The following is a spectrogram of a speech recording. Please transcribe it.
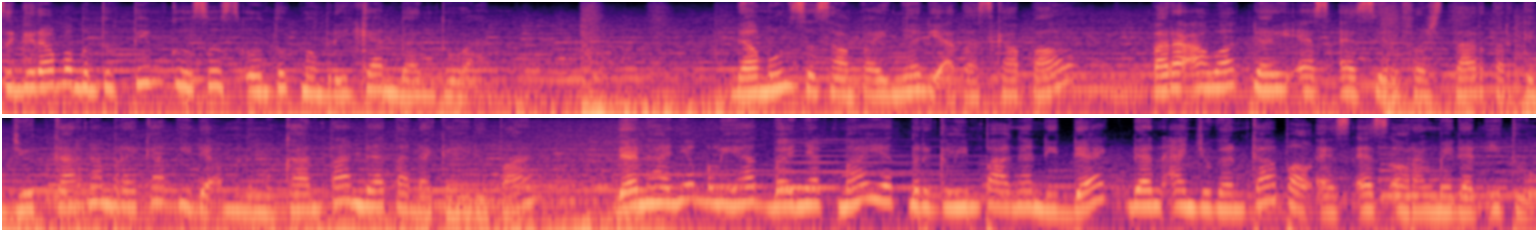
segera membentuk tim khusus untuk memberikan bantuan. Namun sesampainya di atas kapal, para awak dari SS Silver Star terkejut karena mereka tidak menemukan tanda-tanda kehidupan dan hanya melihat banyak mayat bergelimpangan di dek dan anjungan kapal SS orang Medan itu.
